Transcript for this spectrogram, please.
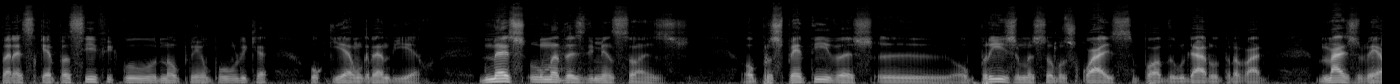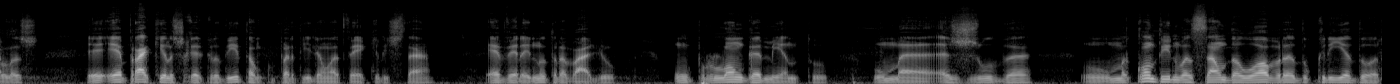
parece que é pacífico na opinião pública, o que é um grande erro. Mas uma das dimensões ou perspectivas eh, ou prismas sobre os quais se pode olhar o trabalho mais belas eh, é para aqueles que acreditam, que partilham a fé cristã, é verem no trabalho um prolongamento, uma ajuda, uma continuação da obra do Criador.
